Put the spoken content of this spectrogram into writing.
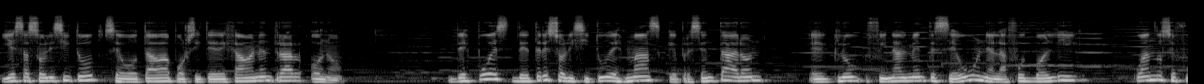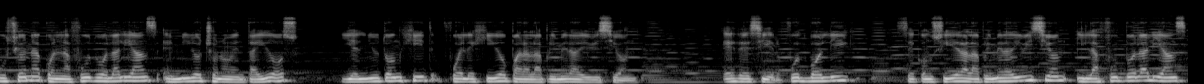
y esa solicitud se votaba por si te dejaban entrar o no. Después de tres solicitudes más que presentaron, el club finalmente se une a la Football League cuando se fusiona con la Football Alliance en 1892 y el Newton Heat fue elegido para la primera división. Es decir, Football League se considera la primera división y la Football Alliance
